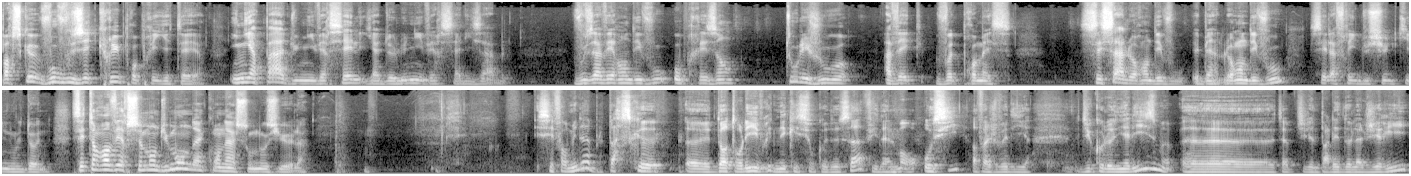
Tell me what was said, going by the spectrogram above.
parce que vous vous êtes cru propriétaire. Il n'y a pas d'universel, il y a de l'universalisable. Vous avez rendez-vous au présent tous les jours avec votre promesse. C'est ça le rendez-vous. Eh bien, le rendez-vous, c'est l'Afrique du Sud qui nous le donne. C'est un renversement du monde hein, qu'on a sous nos yeux là c'est formidable parce que euh, dans ton livre, il n'est question que de ça, finalement, aussi. Enfin, je veux dire, du colonialisme. Euh, tu viens de parler de l'Algérie,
